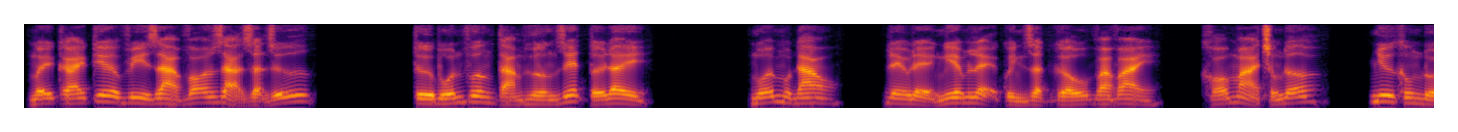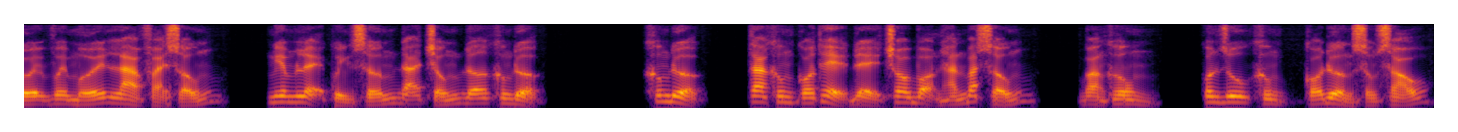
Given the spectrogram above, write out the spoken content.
Mấy cái kia visa võ giả giận dữ. Từ bốn phương tám hướng giết tới đây. Mỗi một đao, đều để nghiêm lệ quỳnh giật gấu va vai, khó mà chống đỡ như không đối với mới là phải sống, nghiêm lệ quỳnh sớm đã chống đỡ không được. Không được, ta không có thể để cho bọn hắn bắt sống, bằng không, quân du không có đường sống sáu.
